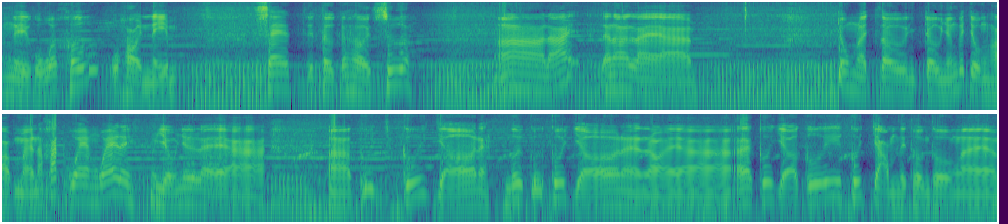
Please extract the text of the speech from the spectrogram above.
những gì của quá khứ của hồi niệm. Xe từ cái thời xưa. À, đấy cho nên là chung là từ trừ những cái trường hợp mà nó khách quan quá đi ví dụ như là à, à, cưới cưới vợ nè cưới cưới cưới vợ nè rồi à, à, cưới vợ cưới cưới chồng thì thường thường là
